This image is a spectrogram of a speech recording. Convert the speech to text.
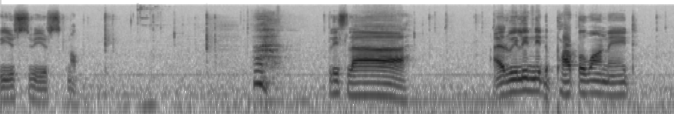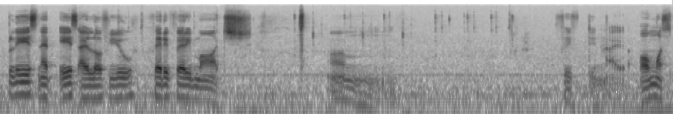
use knob. Please lah. I really need the purple one mate. Please net I love you very very much. Um 15 I almost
